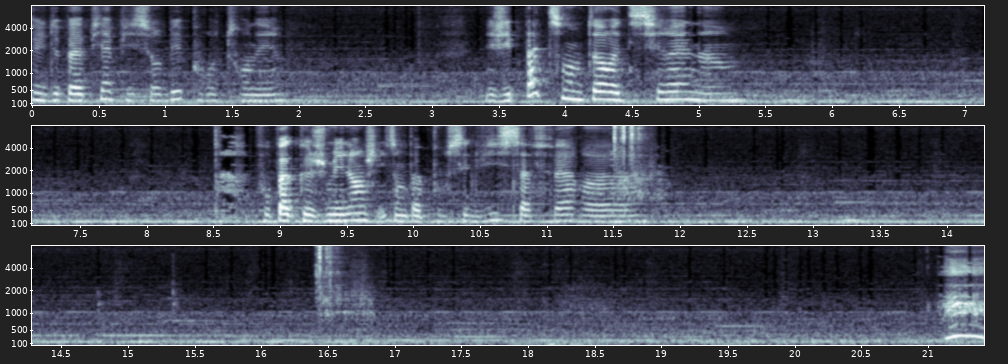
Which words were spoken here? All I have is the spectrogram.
Feuille de papier, appuyer sur B pour retourner. Mais j'ai pas de centaure et de sirène. hein. Faut pas que je mélange. Ils ont pas poussé de vis à faire... euh, Oh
